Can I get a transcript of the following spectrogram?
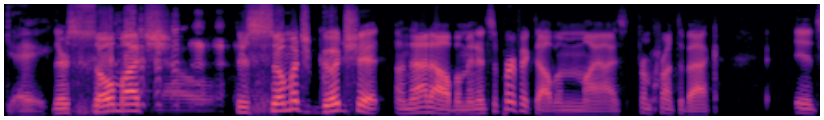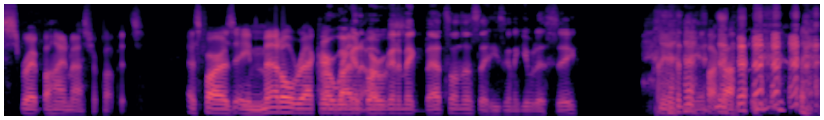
gay. There's so much. No. There's so much good shit on that album, and it's a perfect album in my eyes, from front to back. It's right behind Master Puppets. As far as a metal record, Are we gonna are we gonna make bets on this that he's gonna give it a C? Fuck off.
